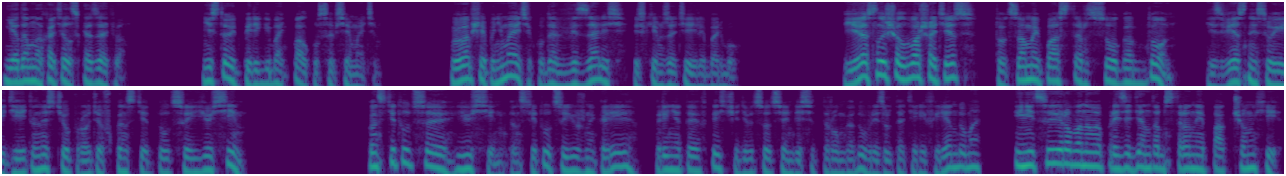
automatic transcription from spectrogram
«Я давно хотел сказать вам. Не стоит перегибать палку со всем этим. Вы вообще понимаете, куда ввязались и с кем затеяли борьбу?» «Я слышал, ваш отец — тот самый пастор Согабдон, известный своей деятельностью против Конституции Юсин». Конституция Юсин, Конституция Южной Кореи, принятая в 1972 году в результате референдума инициированного президентом страны Пак Чон Хи.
